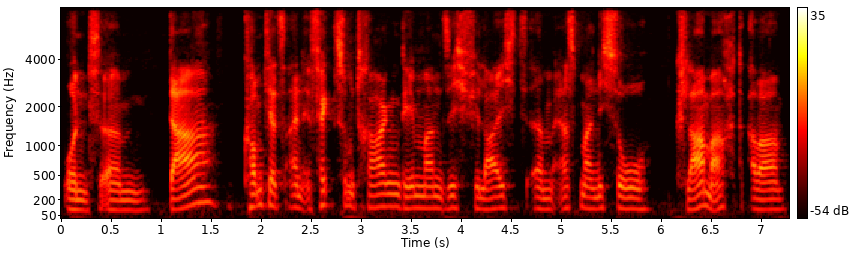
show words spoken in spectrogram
Und ähm, da kommt jetzt ein Effekt zum Tragen, den man sich vielleicht ähm, erstmal nicht so klar macht. Aber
